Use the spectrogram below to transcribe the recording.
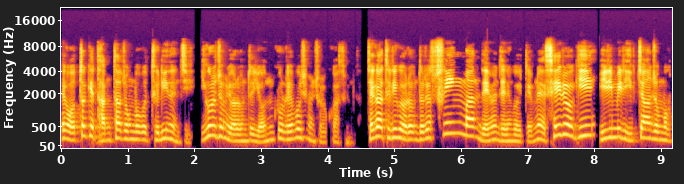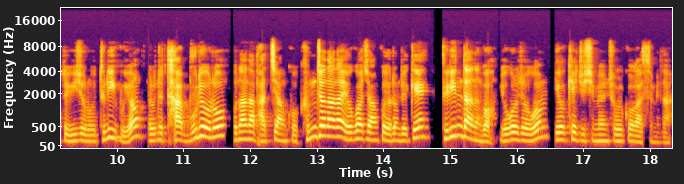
제가 어떻게 단타 종목을 드리는지 이걸 좀 여러분들 연구를 해보시면 좋을 것 같습니다. 제가 드리고 여러분들은 수익만 내면 되는 거기 때문에 세력이 미리미리 입장한 종목들 위주로 드리고요. 여러분들 다 무료로 돈 하나 받지 않고 금전 하나 요구하지 않고 여러분들께 드린다는 거 요걸 조금 기억해 주시면 좋을 것 같습니다.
